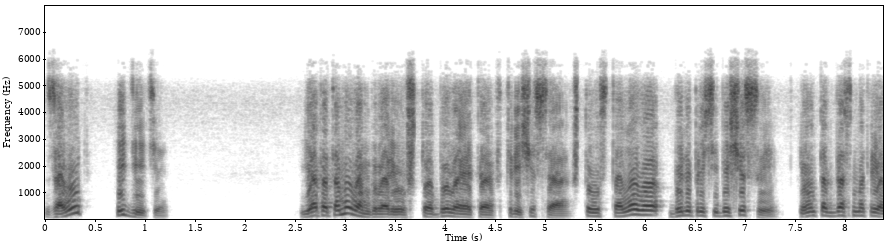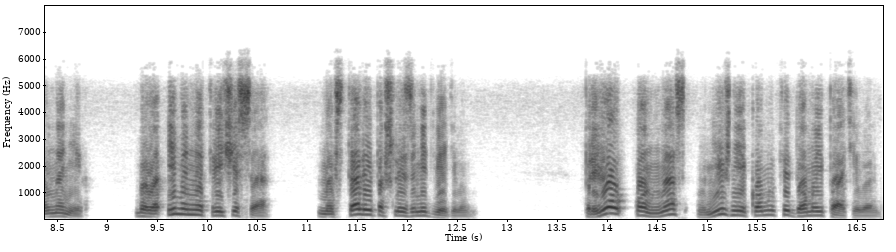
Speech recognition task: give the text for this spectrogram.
"Зовут? Идите". Я потому вам говорю, что было это в три часа, что у Столова были при себе часы, и он тогда смотрел на них. Было именно три часа. Мы встали и пошли за Медведевым. Привел он нас в нижние комнаты дома Ипатьева.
